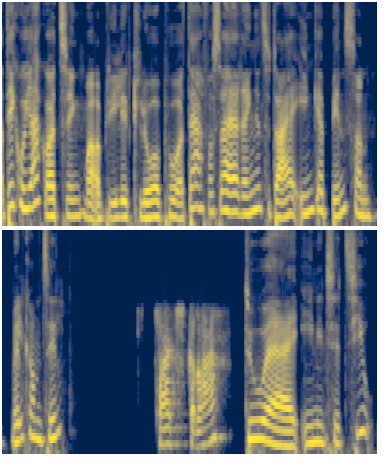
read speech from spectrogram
Og det kunne jeg godt tænke mig at blive lidt klogere på, og derfor så har jeg ringet til dig, Inga Benson. Velkommen til. Tak skal du have. Du er initiativ,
